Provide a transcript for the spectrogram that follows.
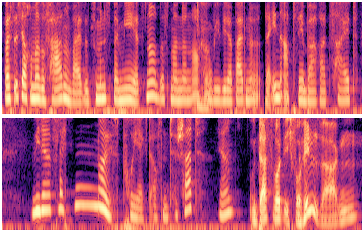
Aber es ist ja auch immer so phasenweise, zumindest bei mir jetzt, ne, dass man dann auch ja. irgendwie wieder bald eine oder in absehbarer Zeit wieder vielleicht ein neues Projekt auf dem Tisch hat. Ja. Und das wollte ich vorhin sagen.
